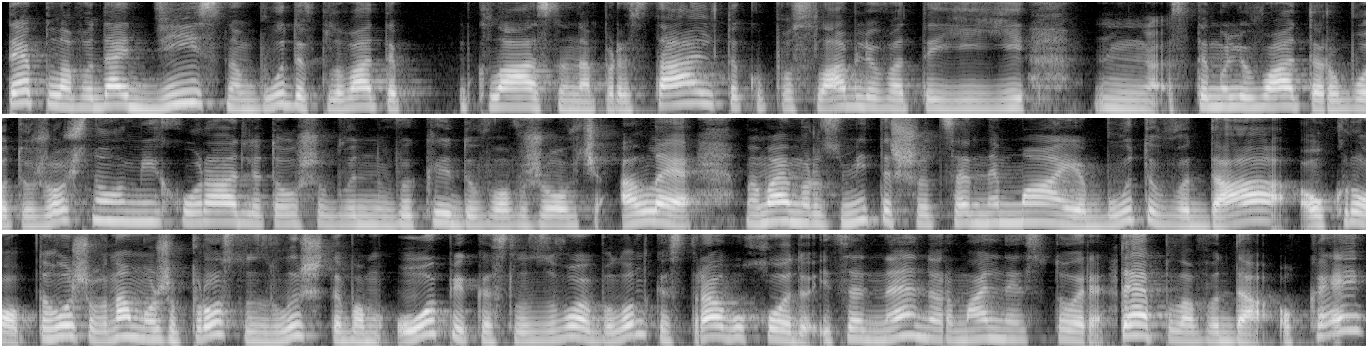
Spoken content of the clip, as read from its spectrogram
тепла вода дійсно буде впливати. Класно на перистальтику, послаблювати її, стимулювати роботу жовчного міхура для того, щоб він викидував жовч. Але ми маємо розуміти, що це не має бути вода окроп, того що вона може просто залишити вам опіки слизової оболонки стравоходу. І це ненормальна історія. Тепла вода окей.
